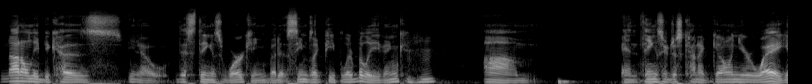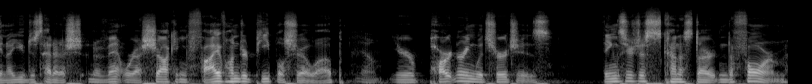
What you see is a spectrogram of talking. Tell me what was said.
not only because you know this thing is working, but it seems like people are believing, um, and things are just kind of going your way. You know, you've just had a sh- an event where a shocking 500 people show up. Yeah. You're partnering with churches. Things are just kind of starting to form,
